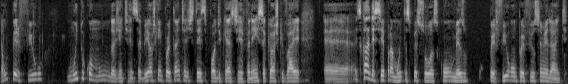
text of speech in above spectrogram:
É um perfil muito comum da gente receber. Eu acho que é importante a gente ter esse podcast de referência que eu acho que vai é, esclarecer para muitas pessoas com o mesmo perfil ou um perfil semelhante.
